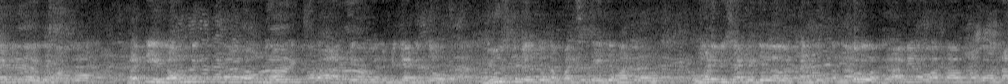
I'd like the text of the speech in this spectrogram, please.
మెజార్టీతో అయితే మాత్రం ప్రతి రౌండ్కి కూడా రౌండ్ రౌండ్కి కూడా అత్యధికమైన మెజార్టీతో దూసుకు వెళ్తున్న పరిస్థితి అయితే మాత్రం ఉమ్మడి విశాఖ జిల్లాలో కనిపిస్తున్న గ్రామీణ వాతావరణంలో ఉన్న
